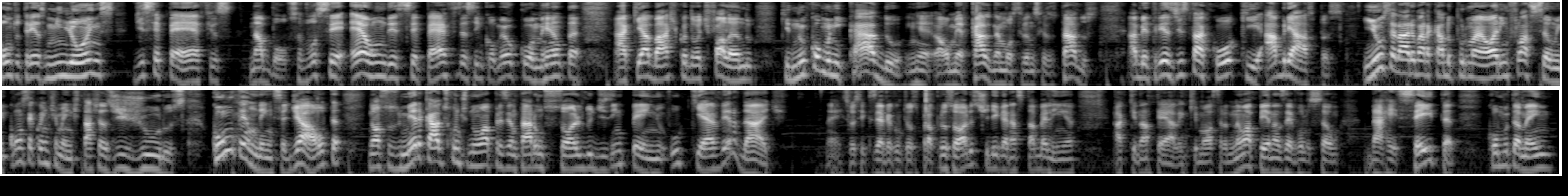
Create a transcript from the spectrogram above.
3,3 milhões de CPFs na bolsa. Você é um desses CPFs, assim como eu, comenta aqui abaixo quando eu vou te falando que no comunicado ao mercado, né, mostrando os resultados, a B3 destacou que, abre aspas, em um cenário marcado por maior inflação e, consequentemente, taxas de juros com tendência de alta, nossos mercados continuam a apresentar um sólido desempenho, o que é verdade. Né? Se você quiser ver com seus próprios olhos, te liga nessa tabelinha aqui na tela, em que mostra não apenas a evolução da receita, como também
